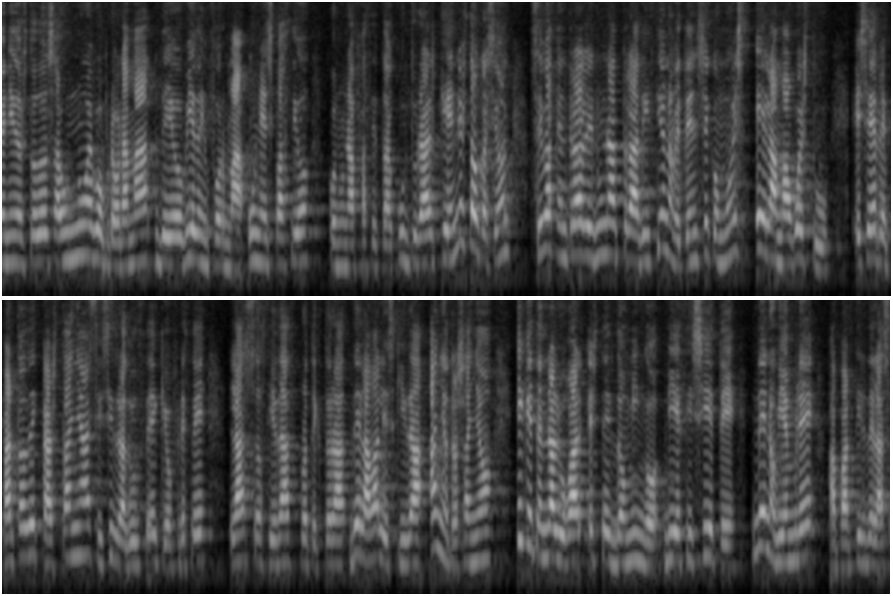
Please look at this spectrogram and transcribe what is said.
bienvenidos todos a un nuevo programa de Oviedo Informa, un espacio con una faceta cultural que en esta ocasión se va a centrar en una tradición abetense como es el amaguestu, ese reparto de castañas y sidra dulce que ofrece la Sociedad Protectora de la Valesquida año tras año y que tendrá lugar este domingo 17 de noviembre a partir de las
